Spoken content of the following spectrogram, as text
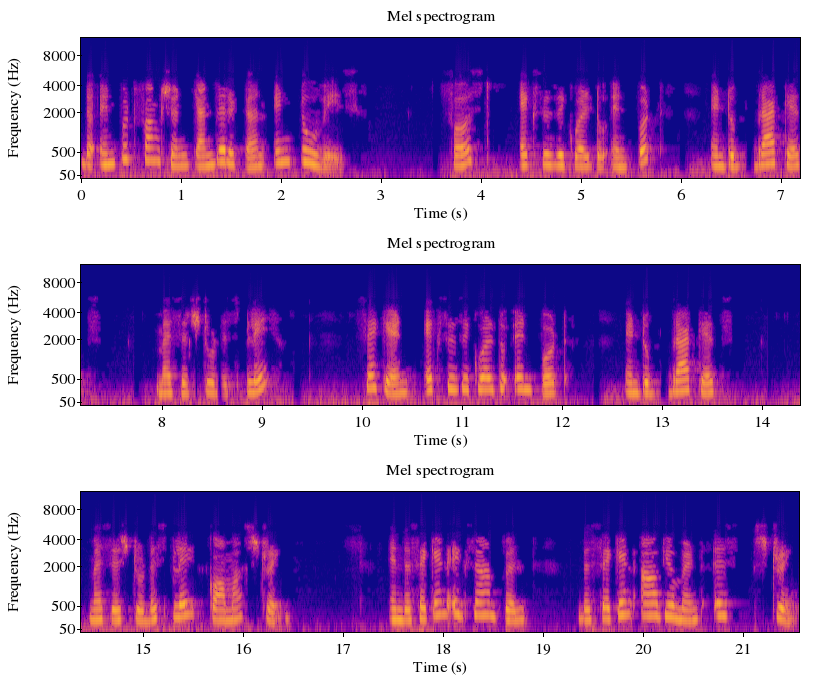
The input function can be written in two ways. First, x is equal to input into brackets message to display. Second, x is equal to input into brackets message to display comma string. In the second example, the second argument is string.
